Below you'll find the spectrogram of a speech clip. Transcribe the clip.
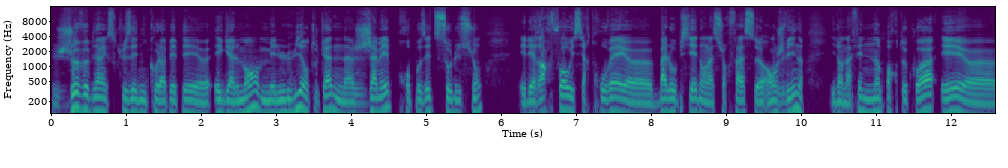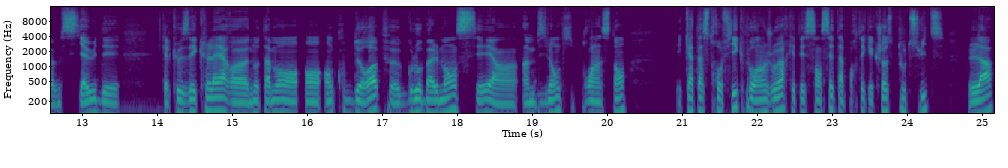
je veux bien excuser Nicolas Pepe euh, également mais lui en tout cas n'a jamais proposé de solution et les rares fois où il s'est retrouvé euh, balle au pied dans la surface euh, angevine, il en a fait n'importe quoi. Et euh, s'il y a eu des quelques éclairs, notamment en, Coupe d'Europe, globalement, c'est un, bilan qui, pour l'instant, est catastrophique pour un joueur qui était censé t'apporter quelque chose tout de suite. Là,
